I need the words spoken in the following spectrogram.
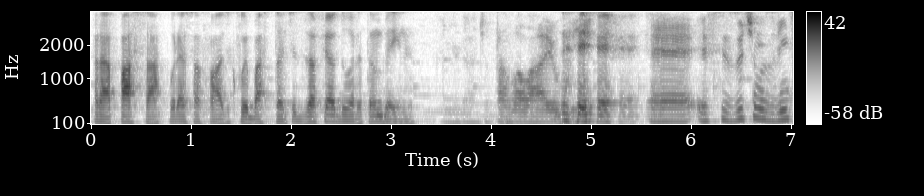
para passar por essa fase que foi bastante desafiadora também, né? estava lá, eu vi. é, esses, últimos 20,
